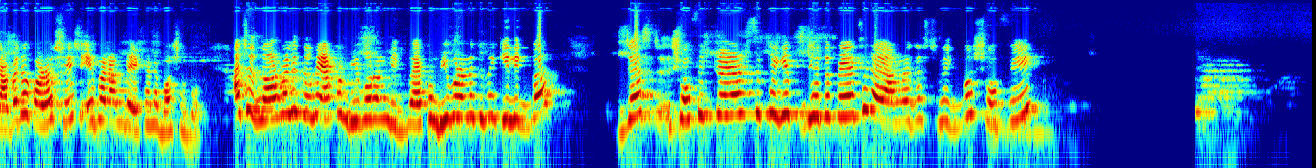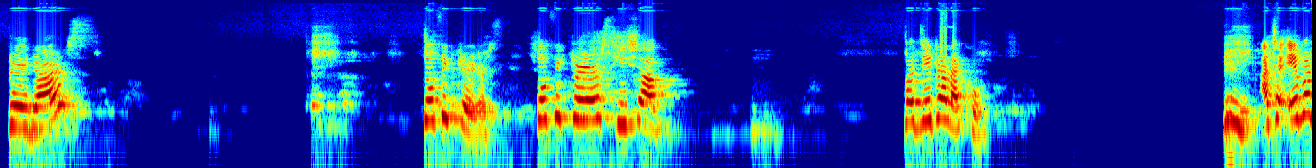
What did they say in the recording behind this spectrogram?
জাবেদা করা শেষ, এবার আমরা এখানে বসাবো। আচ্ছা নর্মালি তুমি এখন বিবরণ লিখবা, এখন বিবরণে তুমি কি লিখবা? জাস্ট শফিক ট্রেডার্স থেকে যেহেতু পেয়েছি, তাই আমরা জাস্ট লিখব Shafiq traders Shafiq traders Shafiq traders হিসাব বা যেটা লেখো। আচ্ছা এবার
